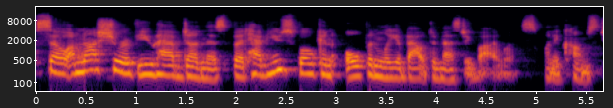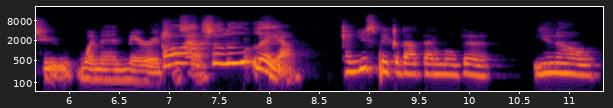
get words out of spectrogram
So I'm not sure if you have done this, but have you spoken openly about domestic violence when it comes to women, marriage? Oh, absolutely. Yeah. Can you speak about that a little bit? You know,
